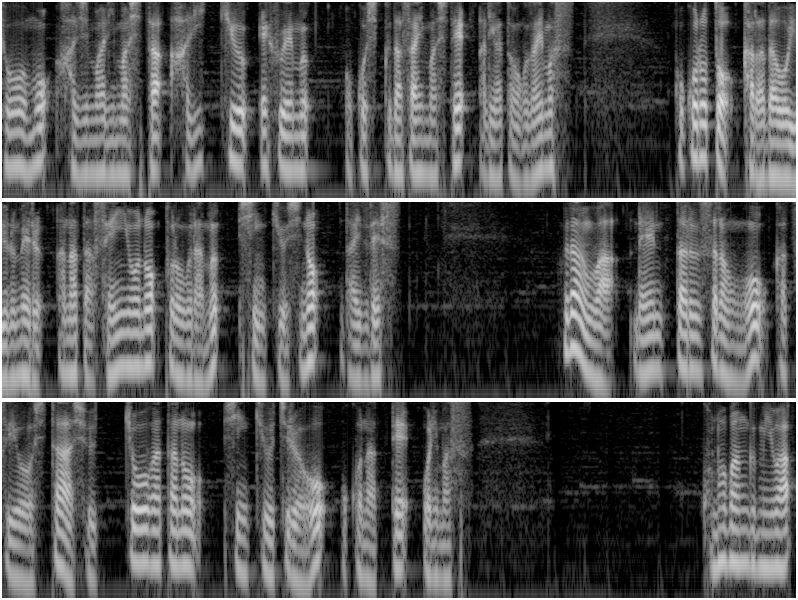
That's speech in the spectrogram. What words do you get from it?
今日も始まりました。ハリキュー FM お越しくださいましてありがとうございます。心と体を緩めるあなた専用のプログラム鍼灸師の大豆です。普段はレンタルサロンを活用した出張型の鍼灸治療を行っております。この番組は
